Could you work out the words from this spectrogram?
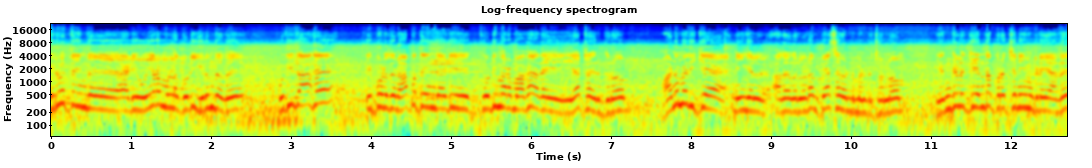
இருபத்தைந்து அடி உயரமுள்ள கொடி இருந்தது. புதிதாக இப்பொழுது நாற்பத்தைந்து அடி கொடிமரமாக அதை ஏற்ற இருக்கிறோம். அனுமதிக்க நீங்கள் அதை அவர்களிடம் பேச வேண்டும் என்று சொன்னோம். எங்களுக்கு எந்த பிரச்சனையும் கிடையாது.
